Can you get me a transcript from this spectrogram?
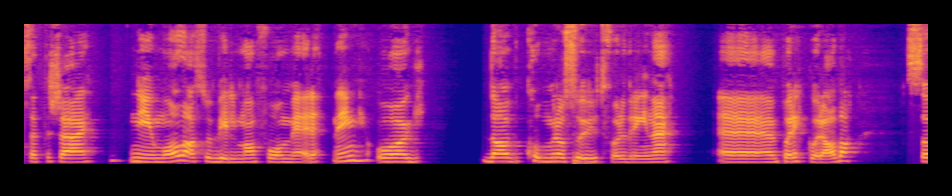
setter seg nye mål, så vil man få mer retning. Og da kommer også utfordringene eh, på rekke og rad. Da. Så,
